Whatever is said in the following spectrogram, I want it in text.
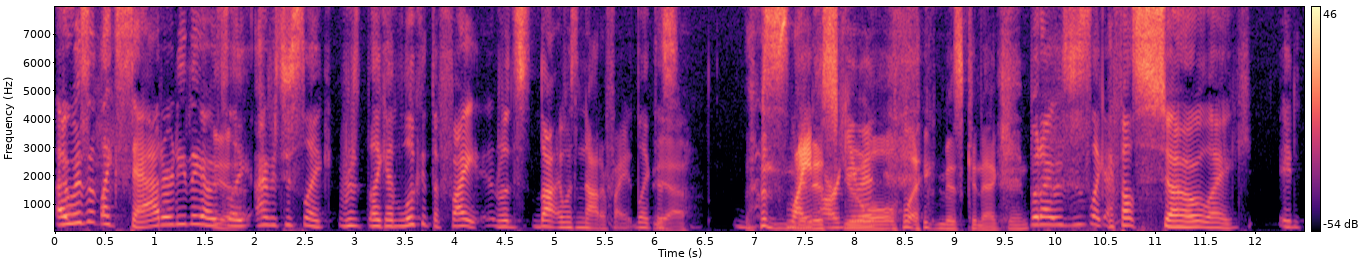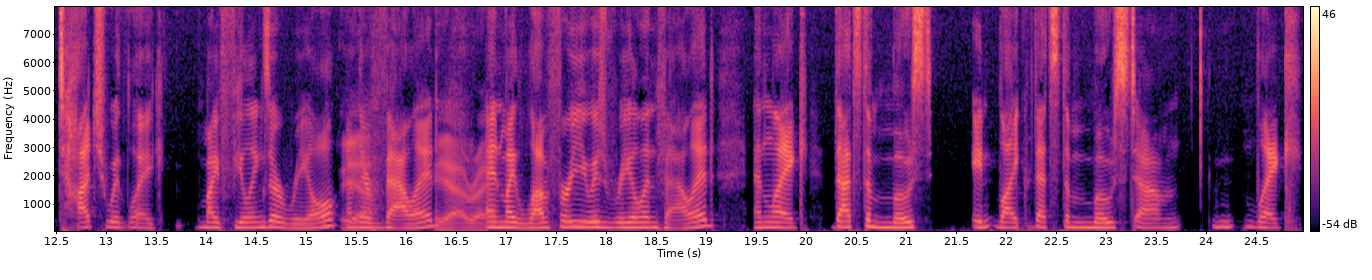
I wasn't like sad or anything. I was Yeah. like, I was just like, res- like I look at the fight. It was not. It was not a fight. Like this yeah. Slight argument. Like misconnection. But I was just like, I felt so like in touch with like my feelings are real and they're valid. Yeah, right. And my love for you is real and valid. And like that's the most in like that's the most um like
